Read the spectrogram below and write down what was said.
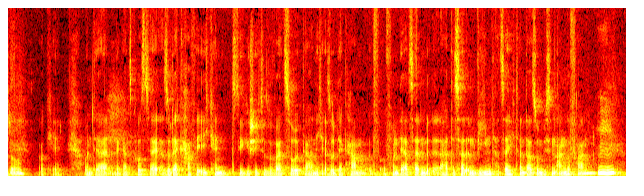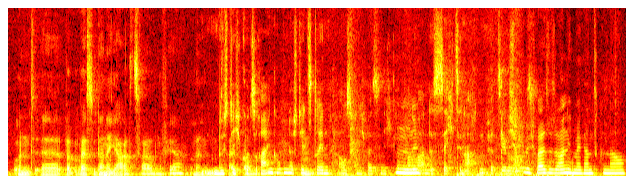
So. Okay. Und der, ganz kurz, der, also der Kaffee, ich kenne die Geschichte so weit zurück gar nicht. Also der kam von der Zeit, hat das halt in Wien tatsächlich dann da so ein bisschen angefangen. Mhm. Und äh, weißt du da eine Jahreszahl ungefähr? Oder eine Müsste ich Zeitraum? kurz reingucken, da steht es drin, auswendig, ich weiß nicht, ich glaube, wann waren das? 1648 oder? Ich weiß es auch nicht mehr ganz genau.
